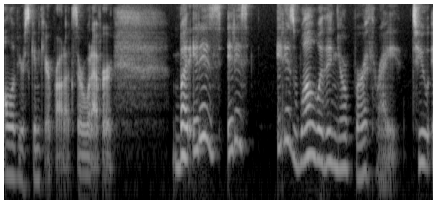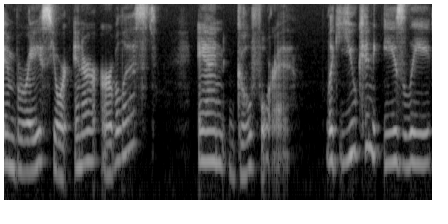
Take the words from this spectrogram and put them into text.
all of your skincare products or whatever? But it is, it is, it is well within your birthright to embrace your inner herbalist and go for it. Like you can easily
